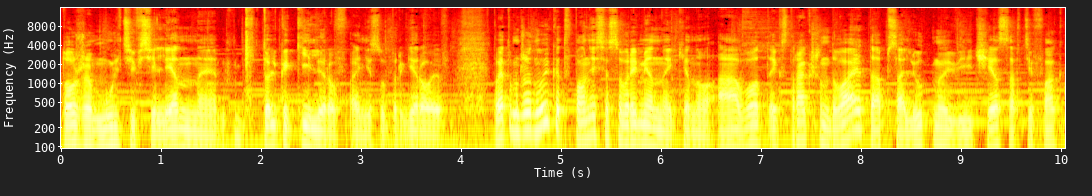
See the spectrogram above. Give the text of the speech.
тоже мультивселенная, только киллеров, а не супергероев. Поэтому Джон Уик это вполне себе современное кино. А вот Extraction 2 это абсолютно VHS-артефакт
